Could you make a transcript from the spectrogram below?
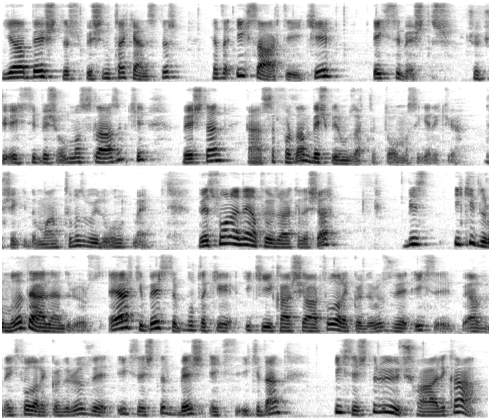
ya 5'tir, 5'in ta kendisidir ya da x artı 2 eksi 5'tir. Çünkü eksi 5 olması lazım ki 5'ten yani 0'dan 5 birim uzaklıkta olması gerekiyor. Bu şekilde mantığımız buydu unutmayın. Ve sonra ne yapıyoruz arkadaşlar? Biz iki durumu da değerlendiriyoruz. Eğer ki 5 ise buradaki 2'yi karşı artı olarak gönderiyoruz ve x pardon, eksi olarak gönderiyoruz ve x eşittir 5 eksi 2'den x eşittir 3. Harika.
